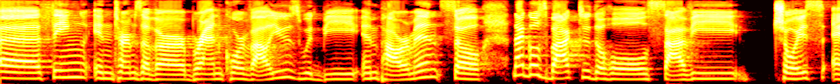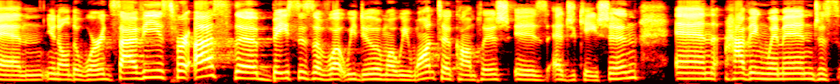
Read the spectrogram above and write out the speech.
uh, thing in terms of our brand core values would be empowerment. So that goes back to the whole savvy choice and you know the word savvy is for us the basis of what we do and what we want to accomplish is education and having women just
